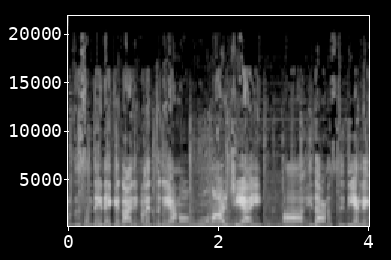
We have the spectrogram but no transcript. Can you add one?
പ്രതിസന്ധിയിലേക്ക് കാര്യങ്ങൾ എത്തുകയാണോ? മൂന്നാഴ്ചയായി ഇതാണ് സ്ഥിതിയല്ലേ?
